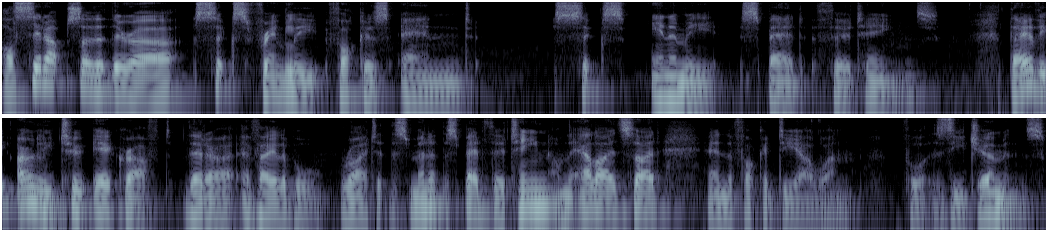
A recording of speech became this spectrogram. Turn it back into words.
I'll set up so that there are six friendly Fokkers and six enemy SPAD 13s. They are the only two aircraft that are available right at this minute the SPAD 13 on the Allied side and the Fokker DR1 for the Germans.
